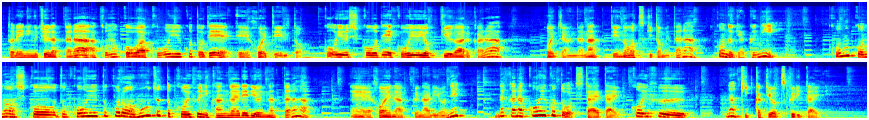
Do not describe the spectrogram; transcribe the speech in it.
トレーニング中だったらあこの子はこういうことで、えー、吠えているとこういう思考でこういう欲求があるから吠えちゃうんだなっていうのを突き止めたら今度逆にこの子の思考とこういうところをもうちょっとこういうふうに考えれるようになったら、えー、吠えなくなるよね。だからこういうことを伝えたい。こういうふうなきっかけを作りたい。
